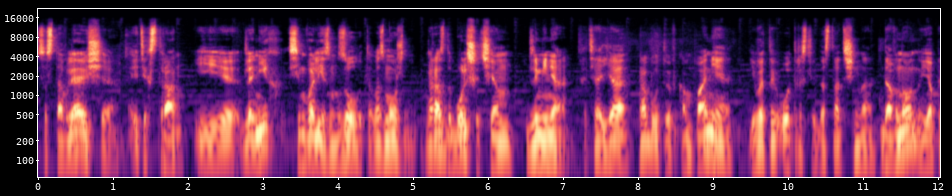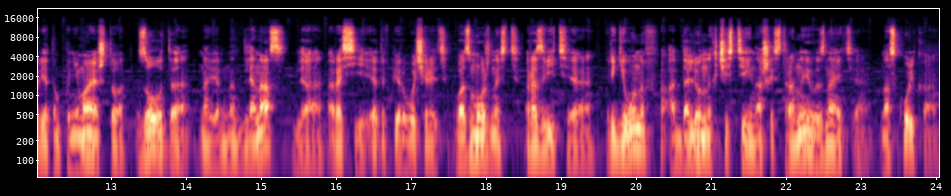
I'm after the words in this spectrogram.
составляющая этих стран. И для них символизм золота, возможно, гораздо больше, чем для меня. Хотя я работаю в компании, и в этой отрасли достаточно давно, но я при этом понимаю, что золото, наверное, для нас, для России, это в первую очередь возможность развития регионов, отдаленных частей нашей страны. Вы знаете, насколько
